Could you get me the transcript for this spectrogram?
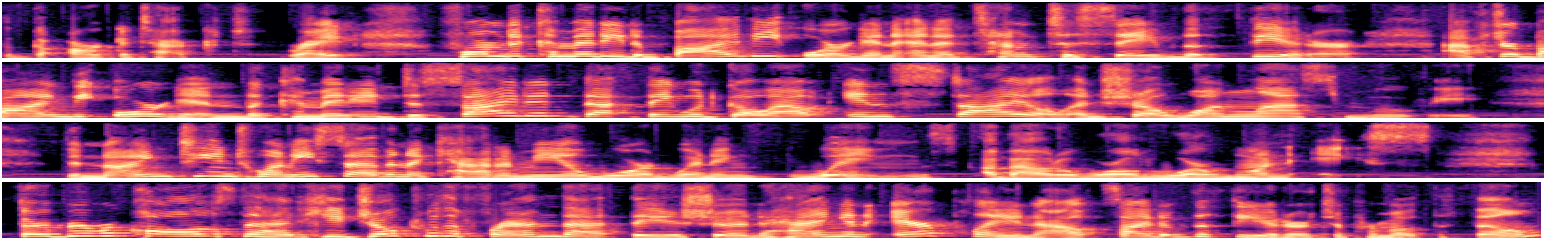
the architect, right, formed a committee to buy the organ and attempt to save the theater. After buying the organ, the committee decided that they would go out in style and show one last movie the 1927 Academy Award winning Wings about a World War I ace. Thurber recalls that he joked with a friend that they should hang an airplane outside of the theater to promote the film.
